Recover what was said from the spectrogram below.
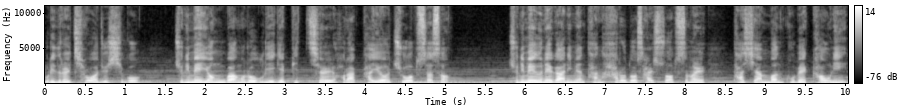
우리들을 채워주시고 주님의 영광으로 우리에게 빛을 허락하여 주옵소서. 주님의 은혜가 아니면 단 하루도 살 수 없음을 다시 한번 고백하오니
